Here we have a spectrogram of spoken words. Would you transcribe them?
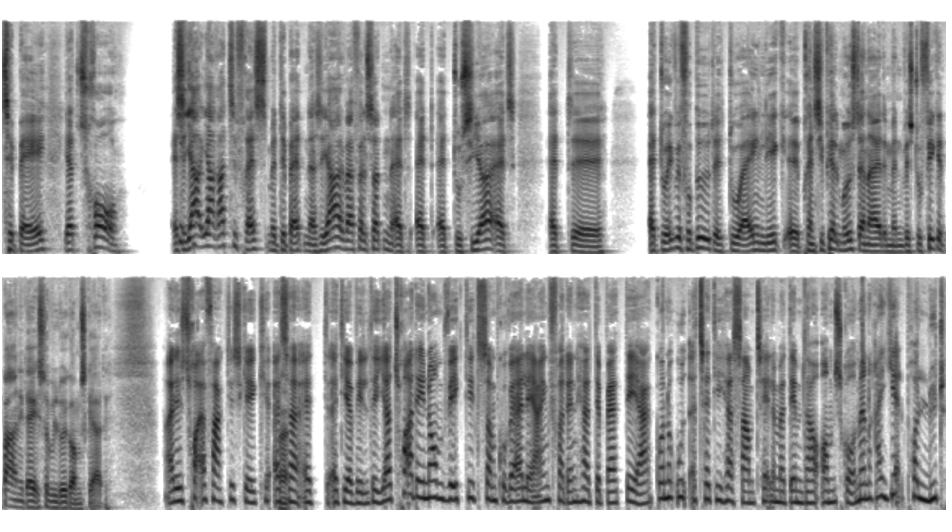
tilbage. Jeg tror... Altså, jeg, jeg er ret tilfreds med debatten. Altså, jeg er i hvert fald sådan, at, at, at du siger, at, at, øh, at du ikke vil forbyde det. Du er egentlig ikke øh, principiel modstander af det, men hvis du fik et barn i dag, så vil du ikke omskære det. Nej, det tror jeg faktisk ikke, altså, at, at jeg vil det. Jeg tror, det er enormt vigtigt, som kunne være læring fra den her debat, det er, gå nu ud og tage de her samtaler med dem, der er omskåret, men reelt prøv at lytte.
